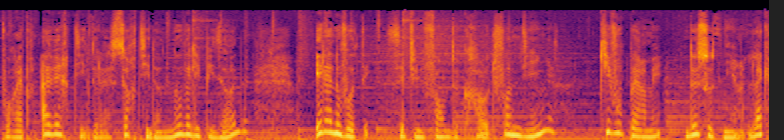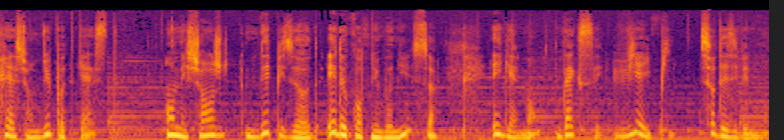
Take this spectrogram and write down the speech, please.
pour être averti de la sortie d'un nouvel épisode. Et la nouveauté, c'est une forme de crowdfunding qui vous permet de soutenir la création du podcast en échange d'épisodes et de contenus bonus, également d'accès VIP sur des événements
